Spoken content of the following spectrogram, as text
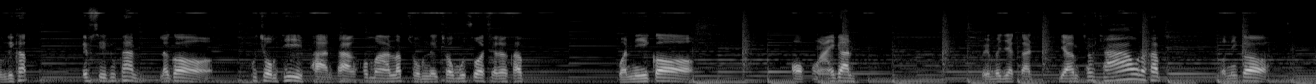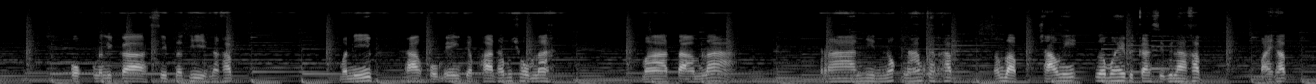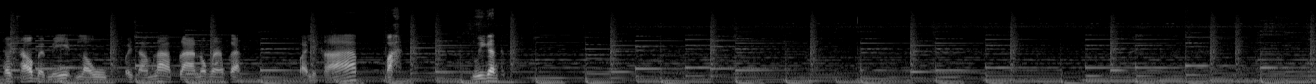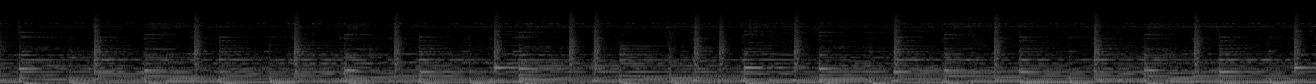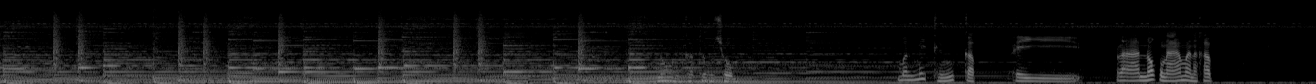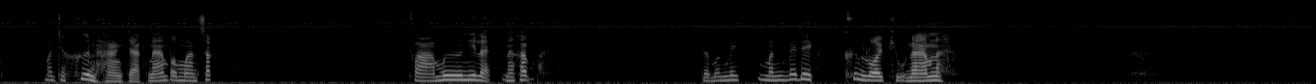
วัสดีครับ FC ทุกท่าน แล้วก็ผู้ชมที่ผ่านทางเข้ามารับชมในช่องมุสวชนะครับ วันนี้ก็ออกหมายกัน เป็นบรรยากาศยามเช้าๆนะครับ ตอนนี้ก็6นาฬิกา10นาทีนะครับ วันนี้ทางผมเองจะพาท่านผู้ชมนะ มาตามล่าปลานินนอกน้ำกันครับสำหรับเช้านี้เพื่อไม่ให้เป็นการเสียเวลาครับ ไปครับเช้าๆแบบนี้เราไปตามล่าปลานอกน้ำกัน ไปเลยครับไปลุยกัน ชม มันไม่ถึงกับไอปลานอกน้ำนะครับ มันจะขึ้นห่างจากน้ำประมาณสัก ฝ่ามือนี่แหละนะครับ แต่มันไม่ มันไม่ได้ขึ้นลอยผิวน้ำนะ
